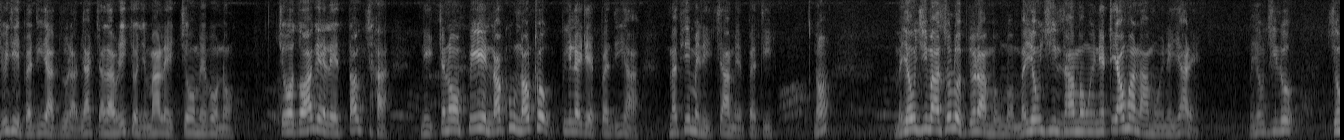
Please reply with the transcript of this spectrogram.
ရွေးချယ်ပတ်တီးတာပြောတာဗျာကြာသာပတိကြော်ကျင်မလဲကြော်မယ်ပေါ့နော်ကြော်သွားခဲ့လဲတောက်ချနေကျွန်တော်ပေးနောက်ခုနောက်ထုတ်ပေးလိုက်တဲ့ပတ်တီးဟာမဖြစ်မနေကြမယ်ပတ်တီးနော်မယုံကြည်မှဆိုလို့ပြောတာမဟုတ်တော့မယုံကြည်လာမဝင်နဲ့တယောက်မှလာမဝင်နဲ့ရတယ်မယုံကြည်လို့ယုံ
